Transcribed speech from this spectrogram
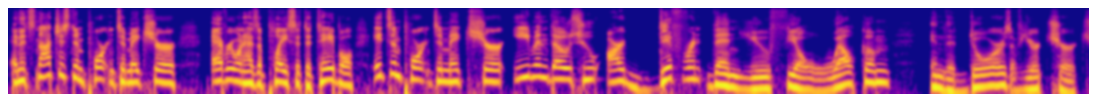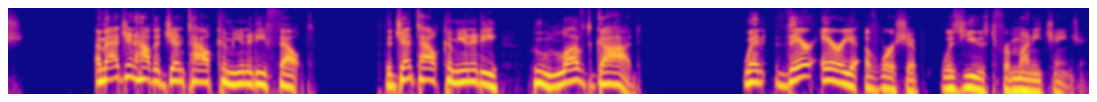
And it's not just important to make sure everyone has a place at the table, it's important to make sure even those who are different than you feel welcome in the doors of your church. Imagine how the Gentile community felt. The Gentile community who loved God when their area of worship was used for money changing.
